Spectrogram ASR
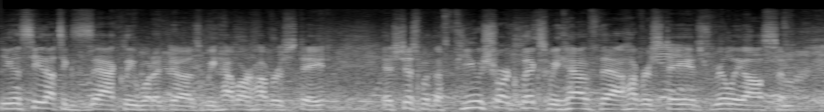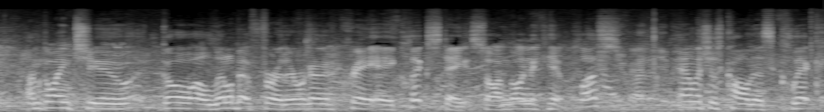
you can see that's exactly what it does. We have our hover state. It's just with a few short clicks, we have that hover state. It's really awesome. I'm going to go a little bit further. We're going to create a click state. So I'm going to hit plus, and let's just call this click.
